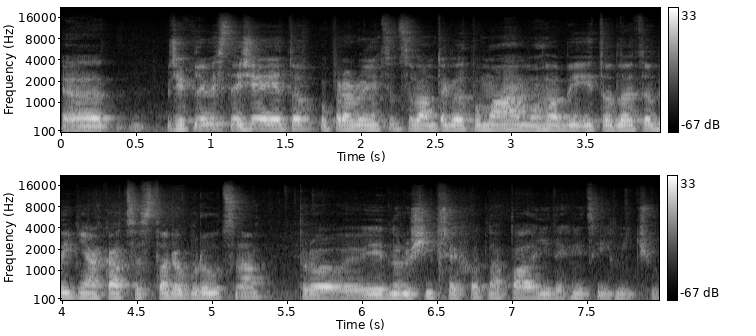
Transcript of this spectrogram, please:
Eh, řekli byste, že je to opravdu něco, co vám takhle pomáhá? Mohla by i tohle být nějaká cesta do budoucna pro jednodušší přechod na pálení technických míčů?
